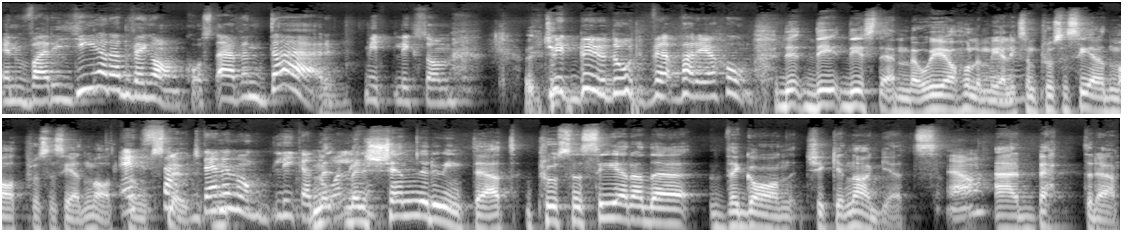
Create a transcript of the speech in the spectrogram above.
en varierad vegankost. Även där, Mm. mitt, liksom, Ty- mitt budord, va- variation. Det, det, det stämmer och jag håller med. Liksom, processerad mat, processerad mat. Punkt slut. Mm. Exakt, den är nog lika Men, dålig. men känner du inte att processerade vegan chicken nuggets Ja. är bättre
